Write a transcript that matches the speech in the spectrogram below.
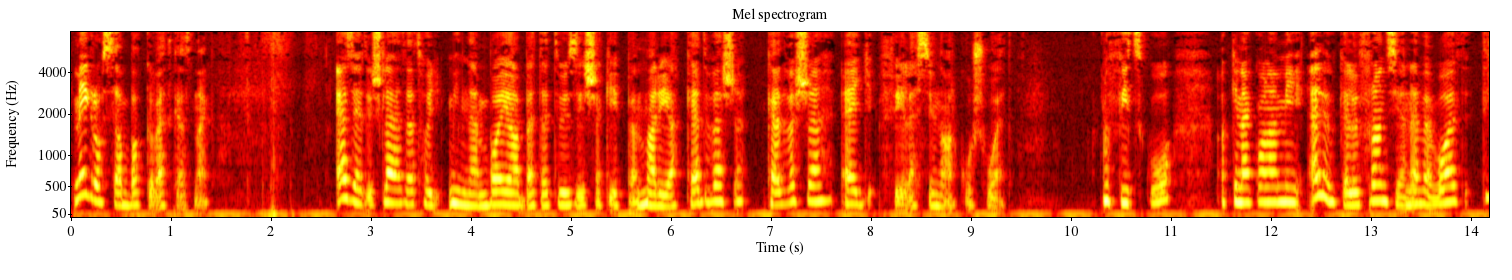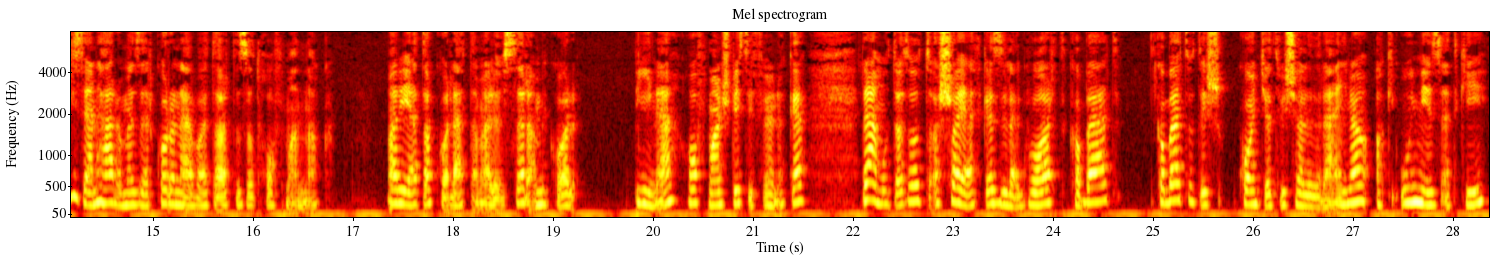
még rosszabbak következnek. Ezért is lehetett, hogy minden baja, betetőzéseképpen Maria kedvese, kedvese egy féleszű narkós volt. A fickó, akinek valami előkelő francia neve volt, 13 ezer koronával tartozott Hoffmannak. Mariát akkor láttam először, amikor Pine, Hoffman Stici főnöke, rámutatott a saját kezüleg vart kabát, kabátot és kontyot viselő rányra, aki úgy nézett ki,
